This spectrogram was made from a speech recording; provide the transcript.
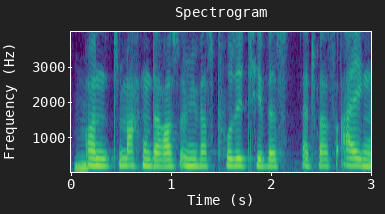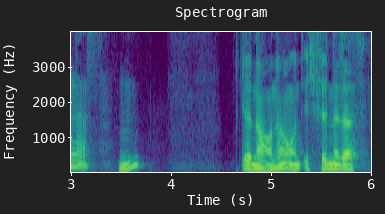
mhm. und machen daraus irgendwie was Positives, etwas Eigenes. Mhm. Genau, ne? Und ich finde, das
